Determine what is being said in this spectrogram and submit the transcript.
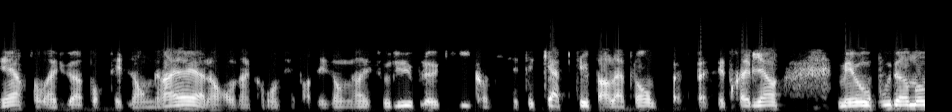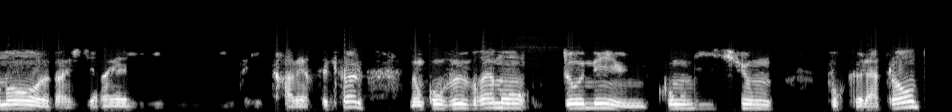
inerte, on va lui apporter de l'engrais. Alors, on a commencé par des engrais solubles qui, quand ils étaient captés par la plante, ça se passait très bien. Mais au bout d'un moment, ben, je dirais, il traversait le sol. Donc on veut vraiment donner une condition pour que la plante,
